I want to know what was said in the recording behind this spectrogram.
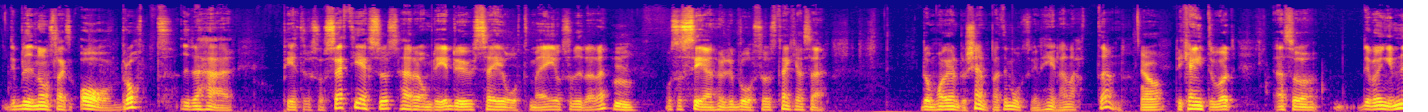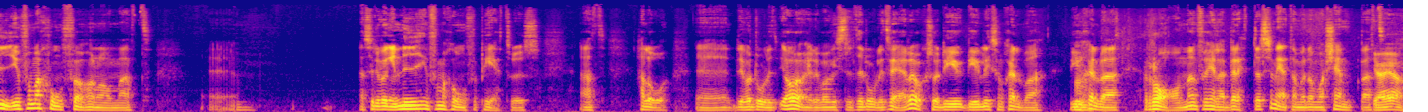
det blir någon slags avbrott i det här. Petrus har sett Jesus, Herre om det är du, säg åt mig och så vidare. Och så ser han hur det blåser och så tänker jag så här, de har ju ändå kämpat emot vind hela natten. Ja, Det kan ju inte vara... Alltså, det var ingen ny information för honom att... Eh, alltså det var ingen ny information för Petrus att Hallå, eh, det var dåligt. Ja, det var visst lite dåligt väder också. Det är ju det är liksom själva... Det är ju själva ramen för hela berättelsen är att de har kämpat Ja, ja.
